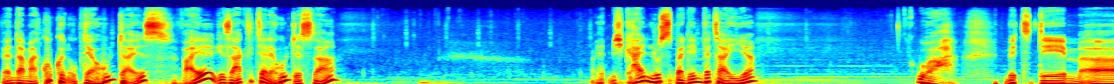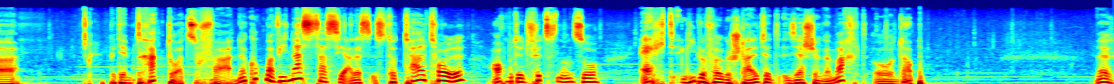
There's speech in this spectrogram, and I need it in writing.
werden da mal gucken, ob der Hund da ist. Weil, ihr sagtet ja, der Hund ist da. Ich habe mich keine Lust bei dem Wetter hier. Uah, mit dem, äh, mit dem Traktor zu fahren. Ne? Guck mal, wie nass das hier alles ist. Total toll. Auch mit den Pfützen und so. Echt liebevoll gestaltet. Sehr schön gemacht. Und hopp. Ne,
